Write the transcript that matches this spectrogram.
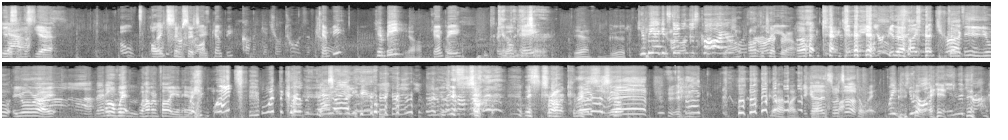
Yes, Yeah. this- yeah. Oh, Old did I just knock you SimCity. off, Kempy? Come and get your tools of trade. Kempy? Yeah. Kempy? Are you okay? Yeah, I'm good. Kimpy, I can stand on this car. I'll, I'll have Where to check her out. Uh, Kempy, you're yeah, inside the truck. Kempy, you, are you alright? Ah, very Oh wait, good. we're having a party in here. Wait, what? What the crap is going on here? You wanna This, Crossroads? tru- this truck, this truck. God, my Hey guys, what's up? Away. Wait, did you Go all get in the truck?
